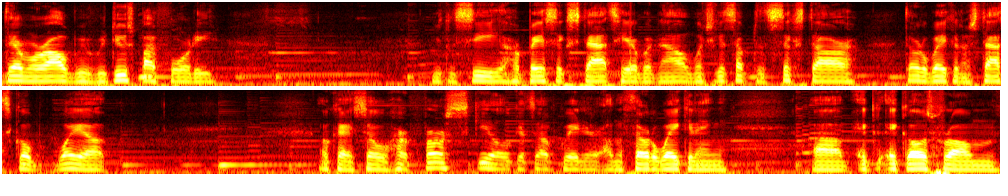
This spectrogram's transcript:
their morale will be reduced by 40. You can see her basic stats here, but now when she gets up to the six star, third awaken, her stats go way up. Okay, so her first skill gets upgraded on the third awakening. Um, it, it goes from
